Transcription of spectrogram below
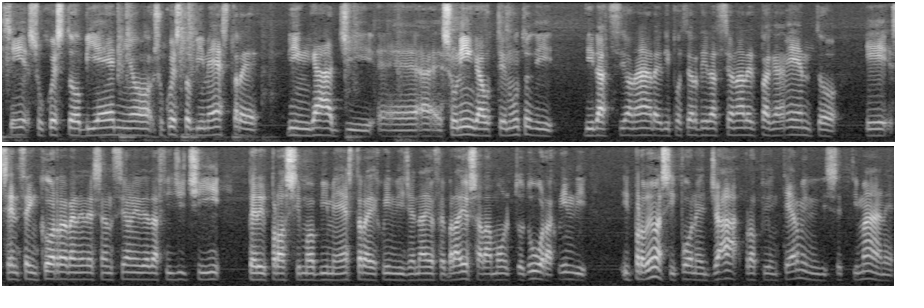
se su questo biennio, su questo bimestre di ingaggi eh, Suning ha ottenuto di dilazionare, di poter dilazionare il pagamento e senza incorrere nelle sanzioni della FIGC per il prossimo bimestre, quindi gennaio-febbraio sarà molto dura, quindi il problema si pone già proprio in termini di settimane.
